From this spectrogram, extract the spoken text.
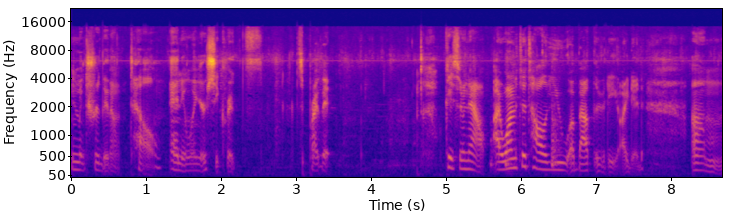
And make sure they don't tell anyone your secrets. It's private. Okay, so now, I wanted to tell you about the video I did. Um,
